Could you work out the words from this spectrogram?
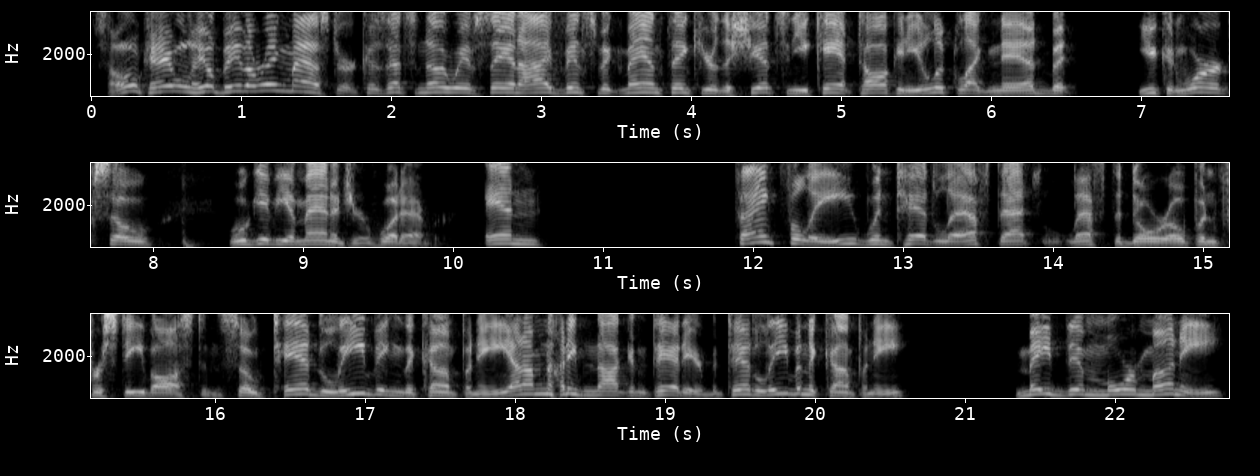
So, okay, well, he'll be the ringmaster because that's another way of saying, I, Vince McMahon, think you're the shits and you can't talk and you look like Ned, but you can work, so we'll give you a manager, whatever. And thankfully, when Ted left, that left the door open for Steve Austin. So Ted leaving the company, and I'm not even knocking Ted here, but Ted leaving the company made them more money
